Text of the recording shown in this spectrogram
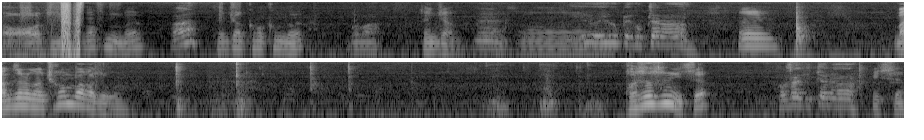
어, 된장 그만큼 넣어요? 어? 된장 그만큼 넣어요? 뭐가? 된장. 응 어. 이거 이거 빼고 없잖아 예. 만드는 건 처음 봐가지고. 버섯은 있어요? 버섯 있잖아 있어요.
